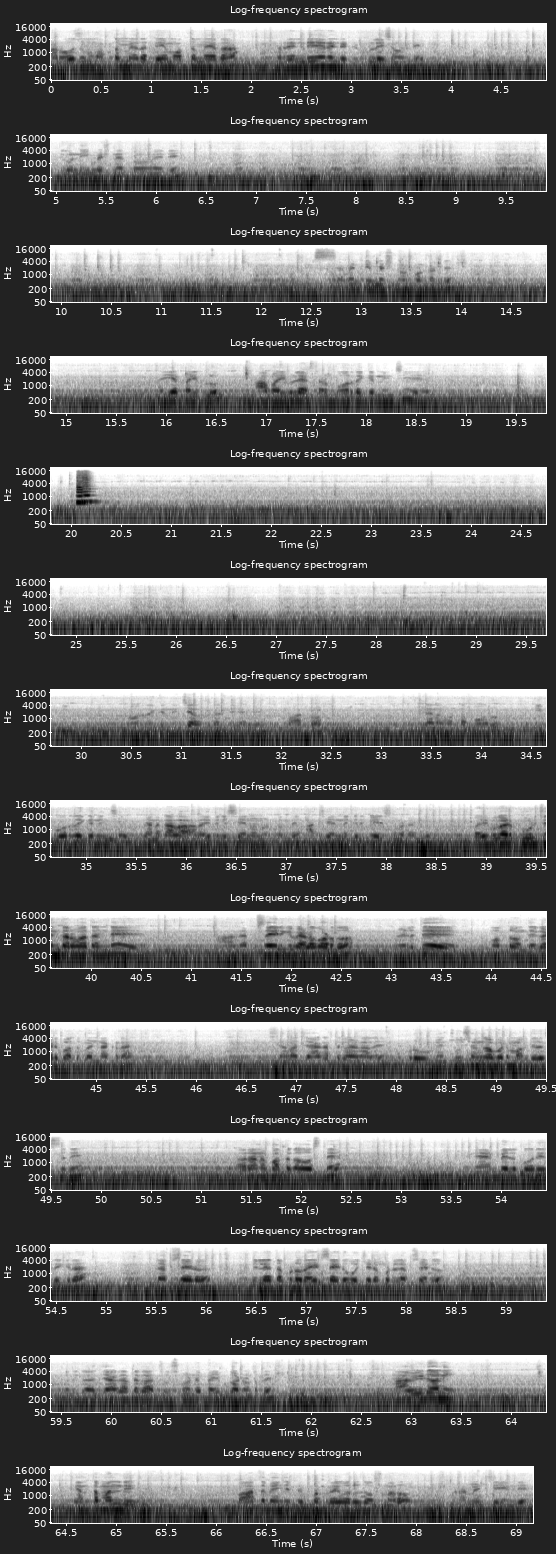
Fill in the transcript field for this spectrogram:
ఆ రోజు మొత్తం మీద డే మొత్తం మీద రెండే రెండు ట్రిప్పులు వేసామండి. ఇదిగోండి ఈ మిషన్ తోమేది. సెవెంటీ మెషిన్ అనుకుంటండి అయ్యే పైపులు. ఆ పైపులు వేస్తారు బోర్ దగ్గర నుంచి బోర్ దగ్గర నుంచి వెళ్తుందండి అది వాటర్ ఇట్లనమాట బోరు ఈ బోర్ దగ్గర నుంచి వెనకాల రైతుకి చేను ఉంటుంది. ఆ చేను దగ్గరికి వేసుకున్నాడండి. పైపు గాడి పూడ్చిన తర్వాత అంటే ఆ లెఫ్ట్ సైడ్కి వెళ్ళకూడదు. వెళితే మొత్తం దిగడిపోద్ది బండి అక్కడ. చాలా జాగ్రత్తగా వెళ్ళాలి. ఇప్పుడు మేము చూసాం కాబట్టి మాకు తెలుస్తుంది. ఎవరైనా కొత్తగా వస్తే న్యాంపేలు కోరి దగ్గర లెఫ్ట్ సైడ్ వెళ్ళేటప్పుడు రైట్ సైడ్ వచ్చేటప్పుడు లెఫ్ట్ సైడ్ కొద్దిగా జాగ్రత్తగా చూసుకోండి. పైపు గార్డ్ ఉంటుంది. నా వీడియోని ఎంతమంది భారత బెంచ్ ట్రిప్పర్ డ్రైవర్లు చూస్తున్నారో కామెంట్ చేయండి.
